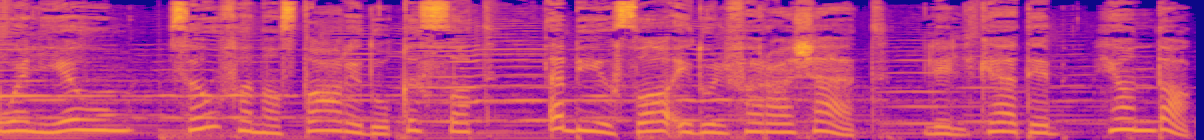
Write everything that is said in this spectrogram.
واليوم سوف نستعرض قصة أبي صائد الفراشات للكاتب هيون دوك.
